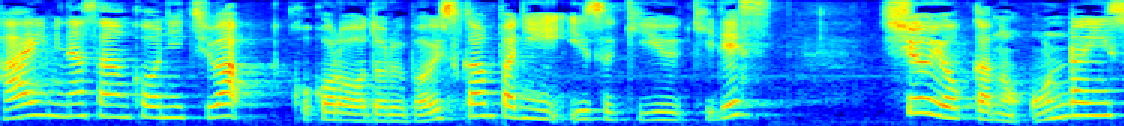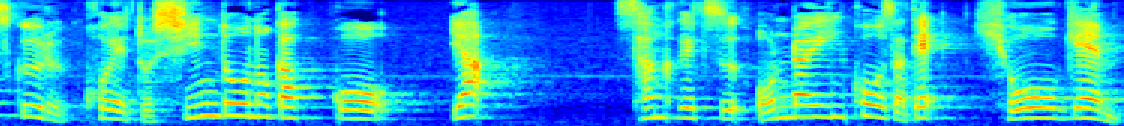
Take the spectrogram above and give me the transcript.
はい、皆さんこんにちは。心躍るボイスカンパニー、ゆずきゆうきです。週4日のオンラインスクール、声と振動の学校や、3ヶ月オンライン講座で表現、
